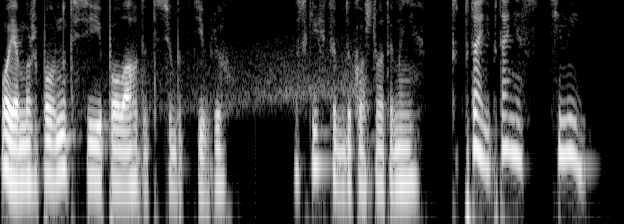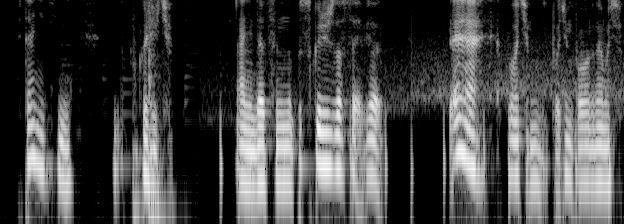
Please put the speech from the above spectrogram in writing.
О, я можу повернутися і полагодити цю будівлю. А скільки це буде коштувати мені? Тут питання, питання з ціни. Питання ціни. Покажіть. А, ні, де це не написано, скоріш за все. Я... Ех, потім, потім повернемось.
